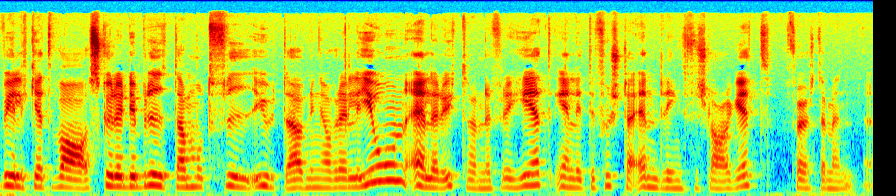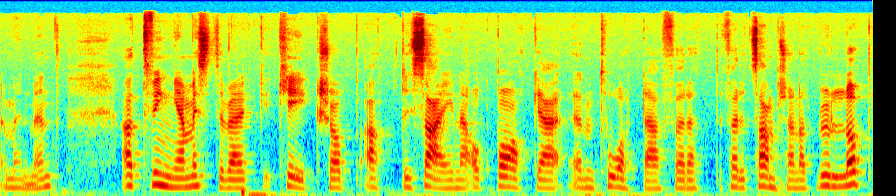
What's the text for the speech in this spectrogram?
Vilket var, skulle det bryta mot fri utövning av religion eller yttrandefrihet enligt det första ändringsförslaget, First Amendment, att tvinga mästerverk Cake Shop att designa och baka en tårta för, att, för ett samkönat bröllop.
